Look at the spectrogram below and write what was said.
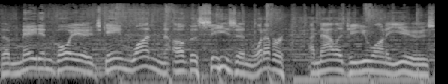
the maiden voyage, game one of the season, whatever analogy you want to use.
